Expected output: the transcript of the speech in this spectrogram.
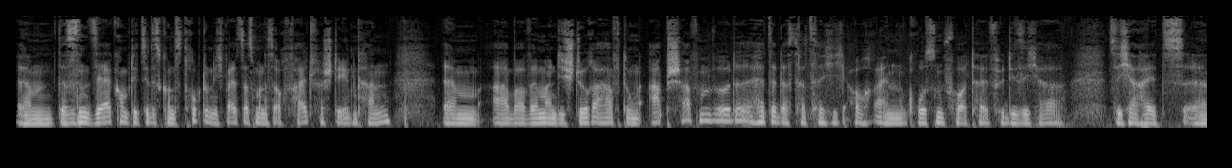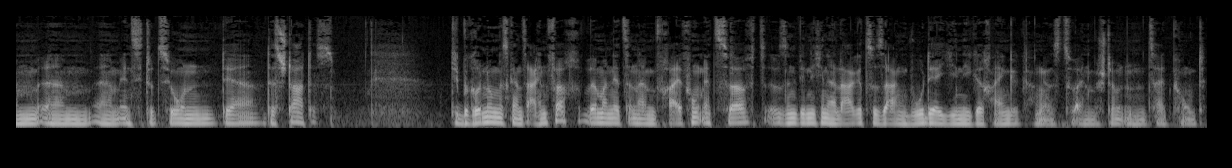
ähm, das ist ein sehr kompliziertes Konstrukt und ich weiß, dass man das auch falsch verstehen kann. Ähm, aber wenn man die Störerhaftung abschaffen würde, hätte das tatsächlich auch einen großen Vorteil für die Sicher Sicherheitsinstitutionen ähm, ähm, ähm der, des Staates. Die Begründung ist ganz einfach. Wenn man jetzt in einem Freifunknetz surft, sind wir nicht in der Lage zu sagen, wo derjenige reingegangen ist zu einem bestimmten Zeitpunkt.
